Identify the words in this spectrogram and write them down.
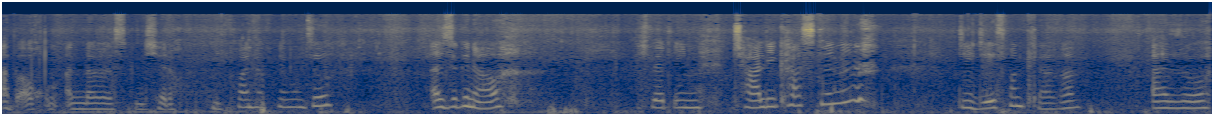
Aber auch um anderes. Und ich werde auch einen Freund aufnehmen und so. Also genau. Ich werde ihn Charlie Cast nennen. Die Idee ist von Clara. Also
